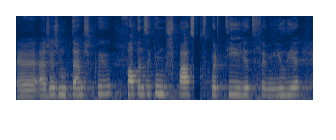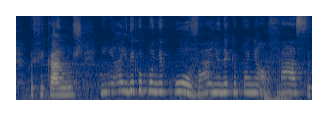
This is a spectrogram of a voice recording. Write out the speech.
eh, às vezes notamos que falta-nos aqui um espaço de partilha, de família, para ficarmos e ai, onde é que eu ponho a couve, ai, onde é que eu ponho a alface,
